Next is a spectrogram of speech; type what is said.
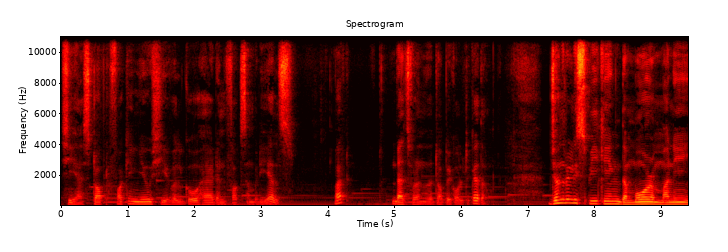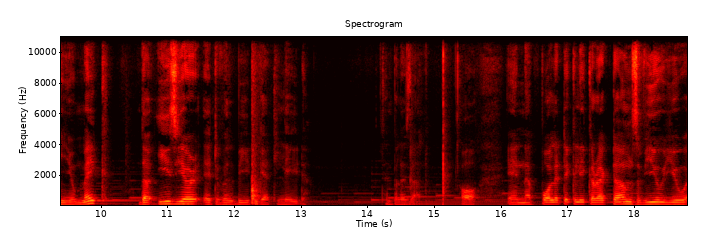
she has stopped fucking you she will go ahead and fuck somebody else. But that's for another topic altogether. Generally speaking the more money you make the easier it will be to get laid. Simple as that. Or in politically correct terms, view you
